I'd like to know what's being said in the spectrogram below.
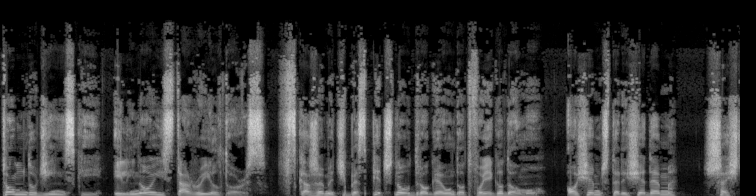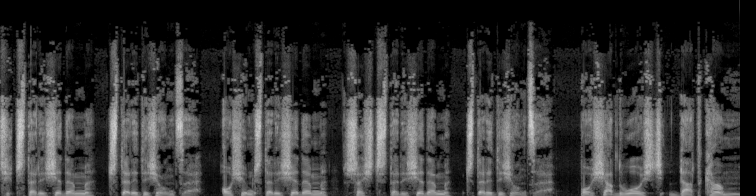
Tom Dudziński, Illinois Star Realtors. Wskażemy Ci bezpieczną drogę do Twojego domu. 847 647 4000 847 647 4000 posiadłość.com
